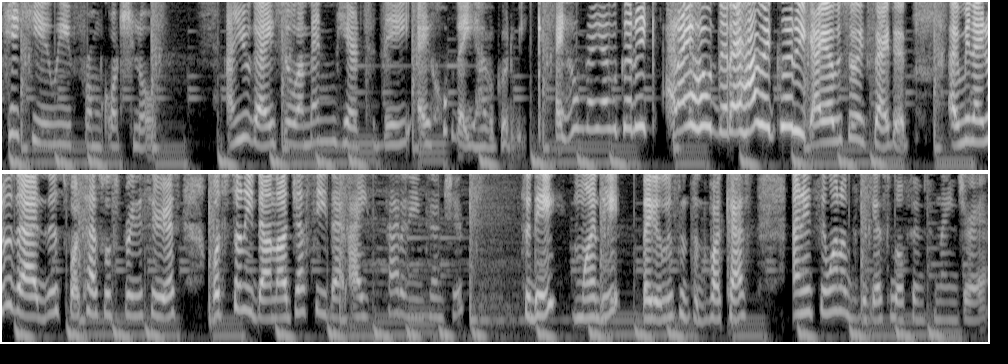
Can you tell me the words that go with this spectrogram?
take you away from God's love. And you guys, so I'm ending here today. I hope that you have a good week. I hope that you have a good week. And I hope that I have a good week. I am so excited. I mean, I know that this podcast was pretty serious, but to tone it down, I'll just say that I started an internship today, Monday, that you listen to the podcast, and it's in one of the biggest law firms in Nigeria.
